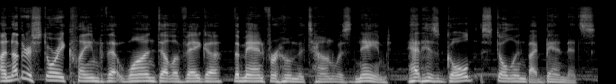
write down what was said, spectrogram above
Another story claimed that Juan de la Vega, the man for whom the town was named, had his gold stolen by bandits.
